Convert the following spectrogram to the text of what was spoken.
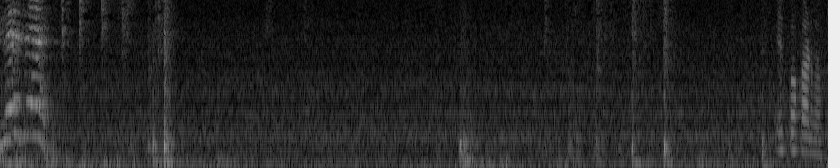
ఇదే ఇదే ఎక్కువ కాడు మాకు.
